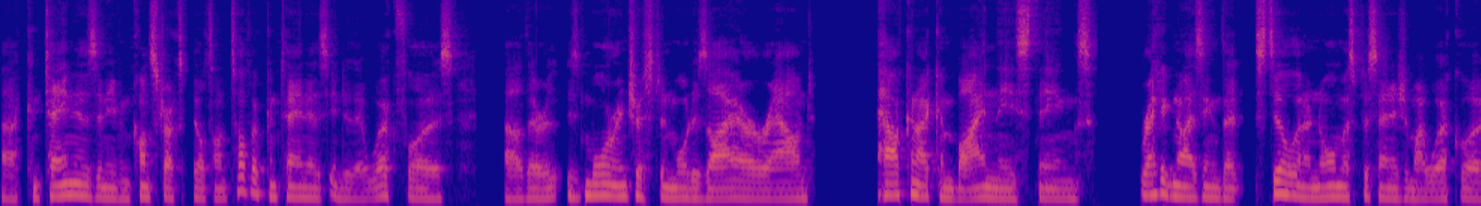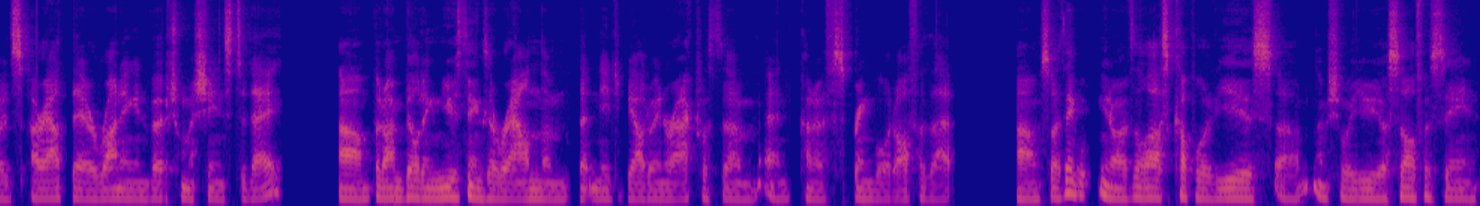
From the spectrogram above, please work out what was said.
uh, containers and even constructs built on top of containers into their workflows, uh, there is more interest and more desire around how can I combine these things, recognizing that still an enormous percentage of my workloads are out there running in virtual machines today um, but I'm building new things around them that need to be able to interact with them and kind of springboard off of that. Um, so I think, you know, over the last couple of years, um, I'm sure you yourself have seen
